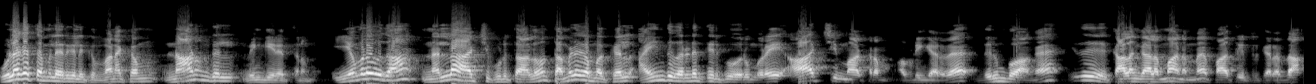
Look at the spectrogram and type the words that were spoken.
உலக தமிழர்களுக்கு வணக்கம். நான் உங்கள் வெங்கிரத்னம் எவ்வளவுதான் நல்ல ஆட்சி கொடுத்தாலும் தமிழக மக்கள் ஐந்து வருடத்திற்கு ஒரு முறை ஆட்சி மாற்றம் அப்படிங்கிறத விரும்புவாங்க. இது காலங்காலமா நம்ம பார்த்துட்டு இருக்கிறது தான்.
